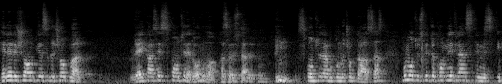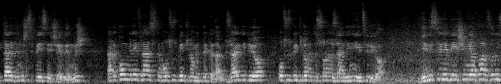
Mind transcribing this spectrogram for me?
hele hele şu an piyasada çok var. RKS Spontane doğru mu Hasan Usta? Spontaneler bu konuda çok daha hassas. Bu motosiklette kombine fren sistemimiz iptal edilmiş, Space'e çevrilmiş. Yani kombine fren sistemi 30 bin kilometre kadar güzel gidiyor. 30 bin kilometre sonra özelliğini yitiriyor. Yenisiyle değişimi yaparsanız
